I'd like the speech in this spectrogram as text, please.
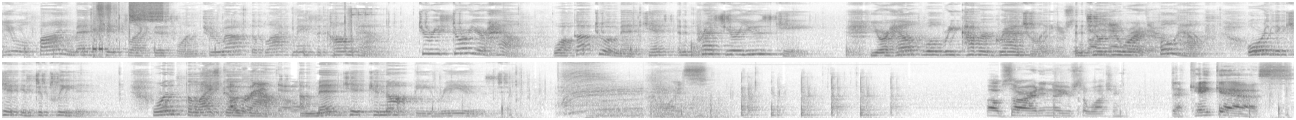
You will find med kits like this one throughout the Black Mesa compound. To restore your health, walk up to a med kit and press your use key. Your health will recover gradually until you are right at full health or the kit is depleted. Once the I'm light goes out, though. a med kit cannot be reused. Nice. Oh, sorry, I didn't know you were still watching. That cake ass.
